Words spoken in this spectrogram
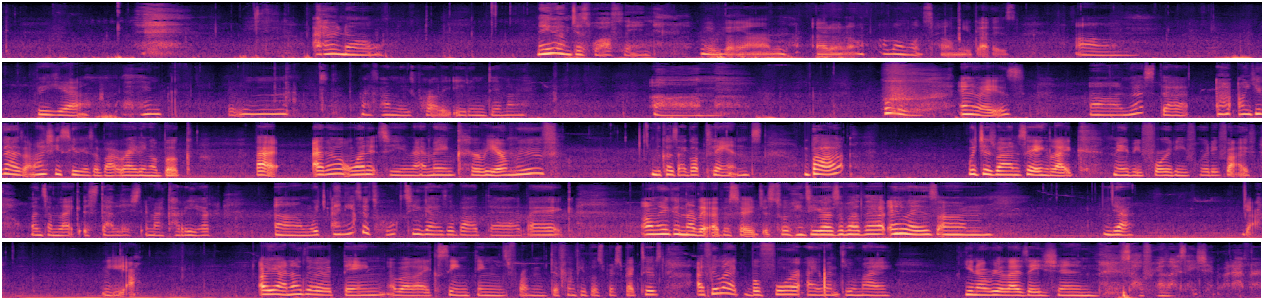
I don't know. Maybe I'm just waffling. Maybe I am. I don't know. I'm almost home, you guys. Um, but yeah, I think. Mm, my family's probably eating dinner. Um. Whew. Anyways, um, that's that. Uh, uh, you guys, I'm actually serious about writing a book, but I don't want it to be my main career move because I got plans. But which is why I'm saying like maybe 40, 45 once I'm like established in my career. Um, which I need to talk to you guys about that. Like I'll make another episode just talking to you guys about that. Anyways, um, yeah, yeah, yeah. Oh yeah, another thing about like seeing things from different people's perspectives. I feel like before I went through my, you know, realization, self realization, whatever.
